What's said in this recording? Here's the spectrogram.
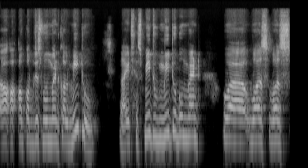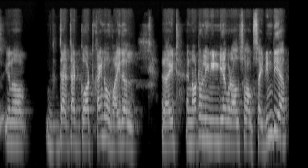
uh, of, of, this movement called Me Too, right? His Me Too, Me Too movement was, was, you know, that, that got kind of viral, right? And not only in India, but also outside India.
